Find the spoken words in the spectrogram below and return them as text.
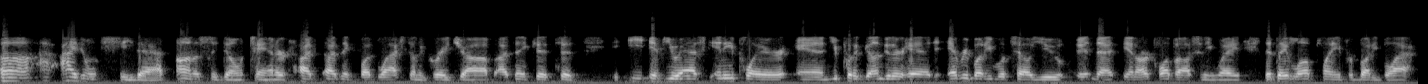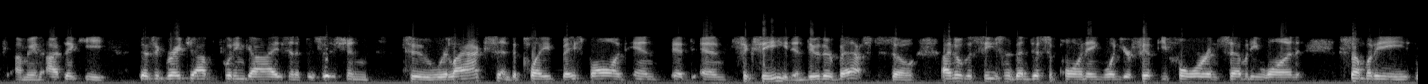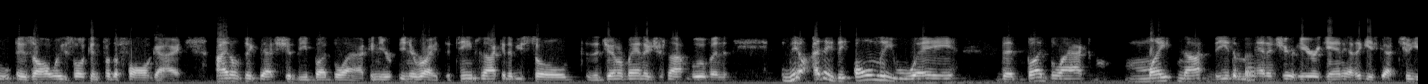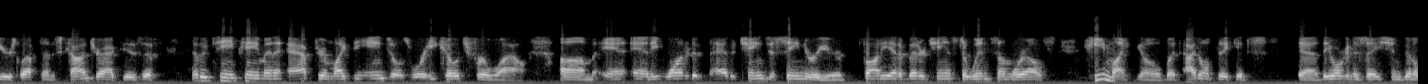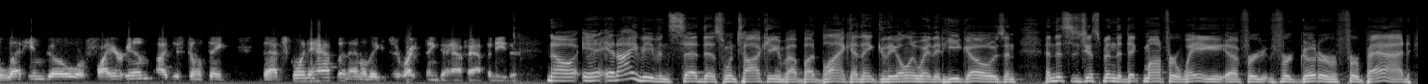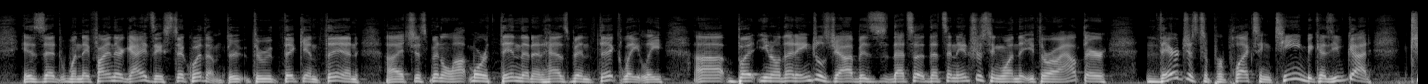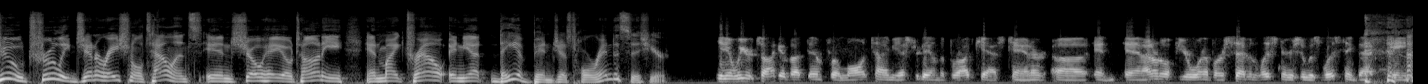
Uh, I don't see that. Honestly, don't, Tanner. I, I think Bud Black's done a great job. I think that to, if you ask any player and you put a gun to their head, everybody will tell you in that in our clubhouse anyway that they love playing for Buddy Black. I mean, I think he does a great job of putting guys in a position to relax and to play baseball and, and and and succeed and do their best. So I know the season has been disappointing. When you're 54 and 71, somebody is always looking for the fall guy. I don't think that should be Bud Black. And you're and you're right. The team's not going to be sold. The general manager's not moving. You know, I think the only way that Bud Black might not be the manager here again. I think he's got two years left on his contract. Is if Another team came in after him, like the Angels, where he coached for a while, um, and, and he wanted to have a change of scenery or thought he had a better chance to win somewhere else. He might go, but I don't think it's uh, the organization going to let him go or fire him? I just don't think that's going to happen. I don't think it's the right thing to have happen either. No, and, I've even said this when talking about Bud Black. I think the only way that he goes, and and this has just been the Dick Monfort way uh, for for good or for bad, is that when they find their guys, they stick with them through, through thick and thin. Uh, it's just been a lot more thin than it has been thick lately. Uh, but you know that Angels job is that's a that's an interesting one that you throw out there. They're just a perplexing team because you've got two truly generational talents in Shohei Ohtani and Mike. Trout and yet they have been just horrendous this year. You know, we were talking about them for a long time yesterday on the broadcast, Tanner, uh, and and I don't know if you're one of our seven listeners who was listening that game.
